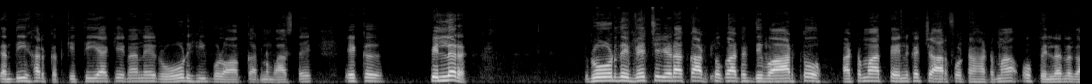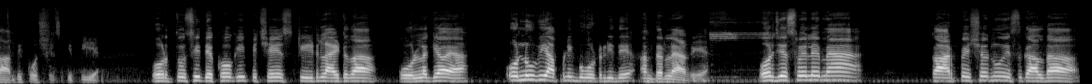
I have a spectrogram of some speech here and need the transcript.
ਗੰਦੀ ਹਰਕਤ ਕੀਤੀ ਹੈ ਕਿ ਇਹਨਾਂ ਨੇ ਰੋਡ ਹੀ ਬਲੌਕ ਕਰਨ ਵਾਸਤੇ ਇੱਕ ਪਿੱਲਰ ਰੋਡ ਦੇ ਵਿੱਚ ਜਿਹੜਾ ਘੱਟ ਤੋਂ ਘੱਟ ਦੀਵਾਰ ਤੋਂ ਹਟਮਾ 3 ਕਿ 4 ਫੁੱਟ ਹਟਮਾ ਉਹ ਪਿੱਲਰ ਲਗਾਉਣ ਦੀ ਕੋਸ਼ਿਸ਼ ਕੀਤੀ ਹੈ। ਔਰ ਤੁਸੀਂ ਦੇਖੋ ਕਿ ਪਿੱਛੇ ਸਟਰੀਟ ਲਾਈਟ ਦਾ ਪੋਲ ਲੱਗਿਆ ਹੋਇਆ, ਉਹਨੂੰ ਵੀ ਆਪਣੀ ਬਾਉਂਡਰੀ ਦੇ ਅੰਦਰ ਲੈ ਰਹੇ ਆ। ਔਰ ਜਿਸ ਵੇਲੇ ਮੈਂ ਕਾਰਪੋਰੇਸ਼ਨ ਨੂੰ ਇਸ ਗੱਲ ਦਾ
